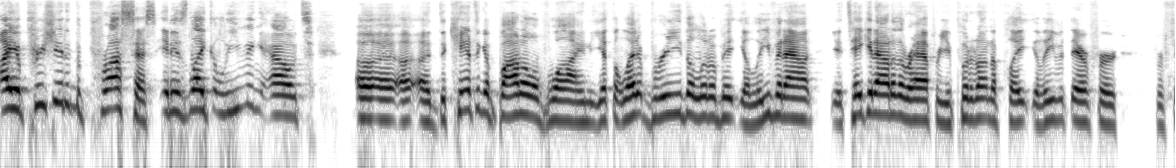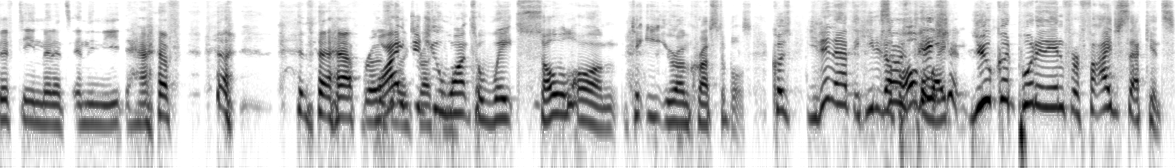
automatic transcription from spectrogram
I appreciated the process. It is like leaving out uh, uh, uh, decanting a bottle of wine. You have to let it breathe a little bit. You leave it out. You take it out of the wrapper. You put it on a plate. You leave it there for for 15 minutes, and then you eat half the half frozen. Why did you want to wait so long to eat your Uncrustables? Because you didn't have to heat it So up all the way. You could put it in for five seconds,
